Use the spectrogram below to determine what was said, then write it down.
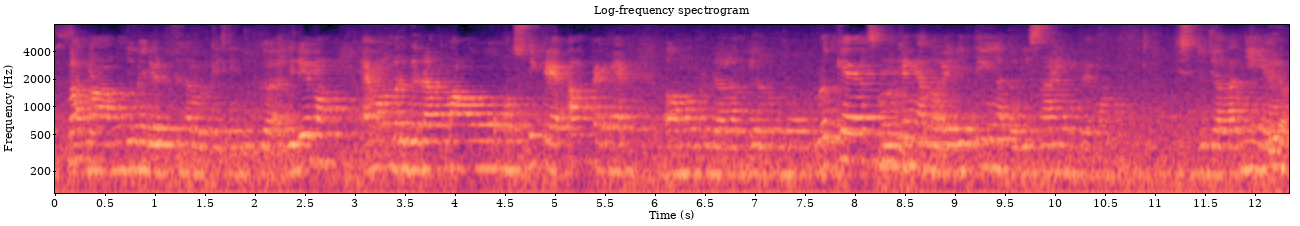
sama multimedia division broadcasting juga. Jadi emang emang bergerak mau maksudnya kayak ah pengen uh, memperdalam ilmu broadcast Hmm. mungkin atau editing atau desain gitu emang. Di situ jalannya ya. Iya.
